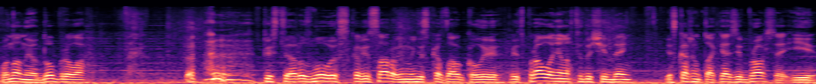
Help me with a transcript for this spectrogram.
вона не одобрила. Після розмови з комісаром він мені сказав, коли відправлення на слідуючий день. І скажімо так, я зібрався і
